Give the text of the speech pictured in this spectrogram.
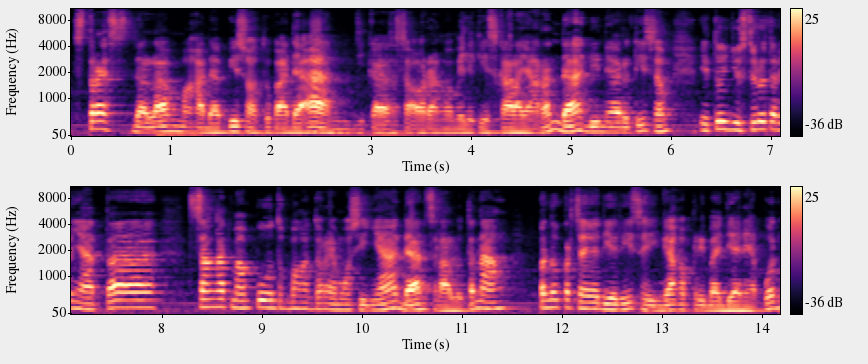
stres dalam menghadapi suatu keadaan. Jika seseorang memiliki skala yang rendah di neuroticism, itu justru ternyata sangat mampu untuk mengatur emosinya dan selalu tenang, penuh percaya diri sehingga kepribadiannya pun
